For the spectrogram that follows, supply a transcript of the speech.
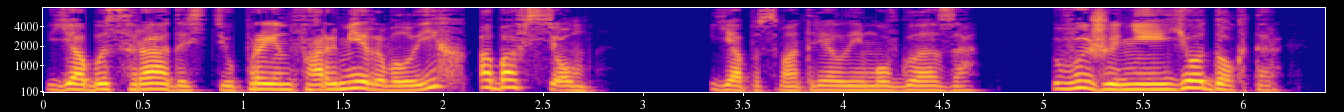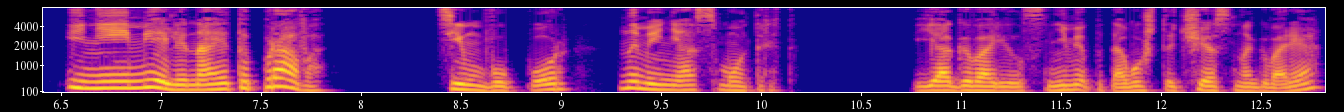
Я бы с радостью проинформировал их обо всем. Я посмотрела ему в глаза. «Вы же не ее доктор и не имели на это права!» Тим в упор на меня смотрит. Я говорил с ними, потому что, честно говоря,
